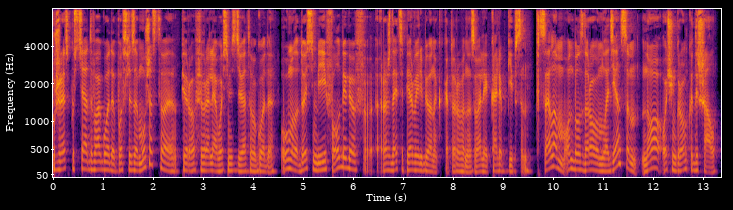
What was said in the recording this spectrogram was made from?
Уже спустя два года после замужества, 1 февраля 89 года, у молодой семьи Фолбигов рождается первый ребенок, которого назвали Калеб Гибсон. В целом он был здоровым младенцем, но очень громко дышал.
